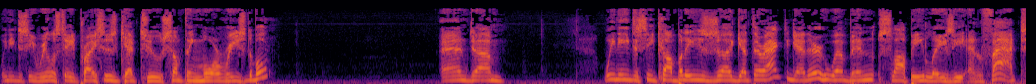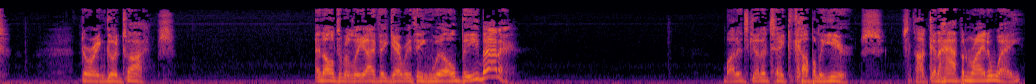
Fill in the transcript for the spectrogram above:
We need to see real estate prices get to something more reasonable. And um, we need to see companies uh, get their act together who have been sloppy, lazy, and fat during good times. And ultimately, I think everything will be better. But it's going to take a couple of years. It's not going to happen right away.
